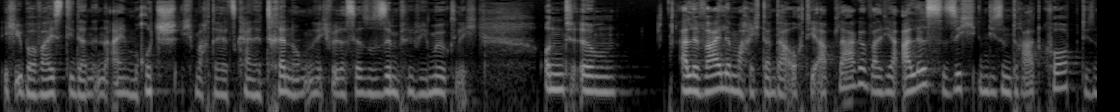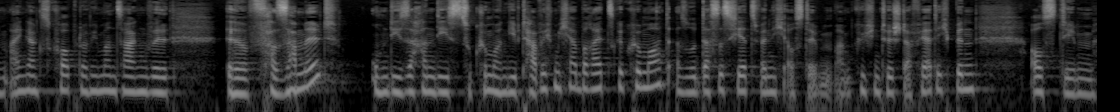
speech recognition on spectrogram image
ich überweise die dann in einem Rutsch. Ich mache da jetzt keine Trennung. Ne? Ich will das ja so simpel wie möglich. Und ähm, alle Weile mache ich dann da auch die Ablage, weil ja alles sich in diesem Drahtkorb, diesem Eingangskorb oder wie man sagen will, äh, versammelt um die Sachen, die es zu kümmern gibt, habe ich mich ja bereits gekümmert. Also das ist jetzt, wenn ich aus dem am Küchentisch da fertig bin, aus dem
